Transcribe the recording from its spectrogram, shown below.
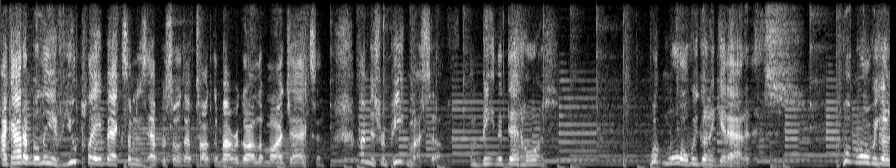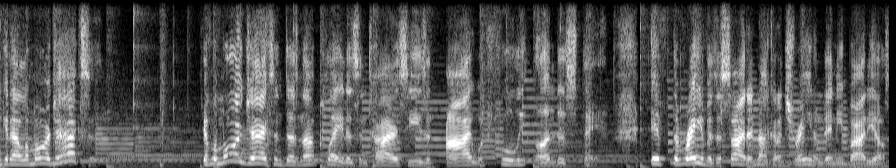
I gotta believe you play back some of these episodes I've talked about regarding Lamar Jackson. I'm just repeating myself. I'm beating a dead horse. What more are we gonna get out of this? What more are we gonna get out of Lamar Jackson? If Lamar Jackson does not play this entire season, I would fully understand. If the Ravens decide they're not going to trade him to anybody else,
